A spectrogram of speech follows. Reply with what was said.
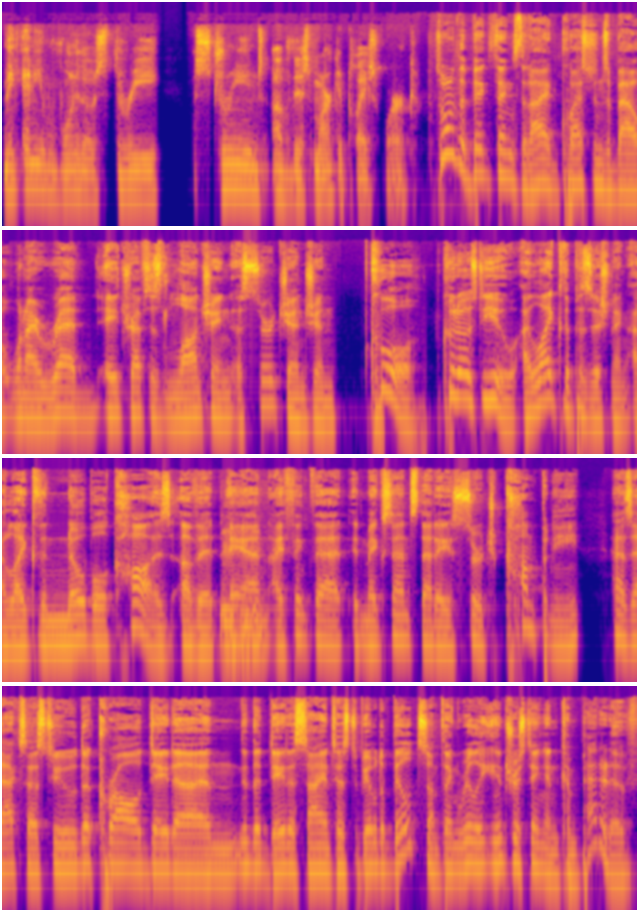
make any of one of those three streams of this marketplace work. So one of the big things that I had questions about when I read Ahrefs is launching a search engine. Cool. Kudos to you. I like the positioning. I like the noble cause of it. Mm-hmm. And I think that it makes sense that a search company has access to the crawl data and the data scientists to be able to build something really interesting and competitive.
